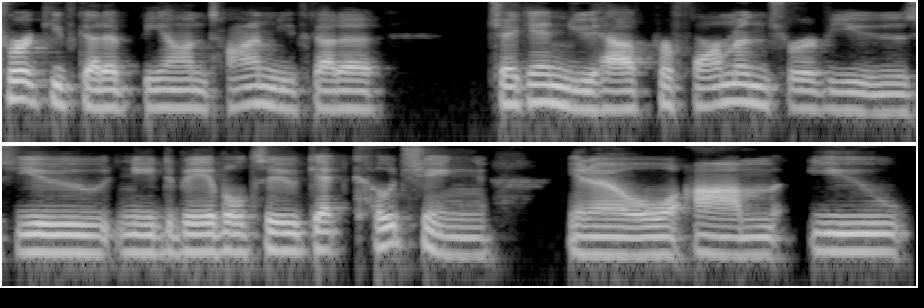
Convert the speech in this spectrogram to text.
to work. You've got to be on time. You've got to check in. You have performance reviews. You need to be able to get coaching you know um you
